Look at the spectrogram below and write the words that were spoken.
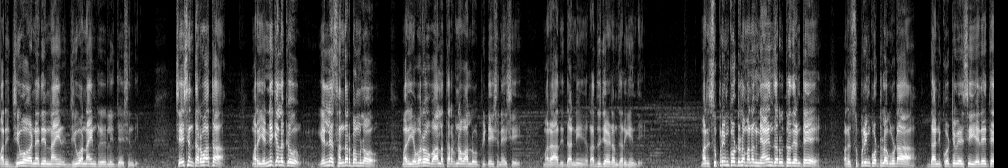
మరి జివో అనేది నైన్ జివో నైన్ రిలీజ్ చేసింది. చేసిన తర్వాత మరి ఎన్నికలకు వెళ్ళే సందర్భంలో మరి ఎవరో వాళ్ళ తరఫున వాళ్ళు పిటిషన్ వేసి మరి అది దాన్ని రద్దు చేయడం జరిగింది. మరి సుప్రీంకోర్టులో మనకు న్యాయం జరుగుతుంది అంటే మరి సుప్రీంకోర్టులో కూడా దాన్ని కొట్టివేసి ఏదైతే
